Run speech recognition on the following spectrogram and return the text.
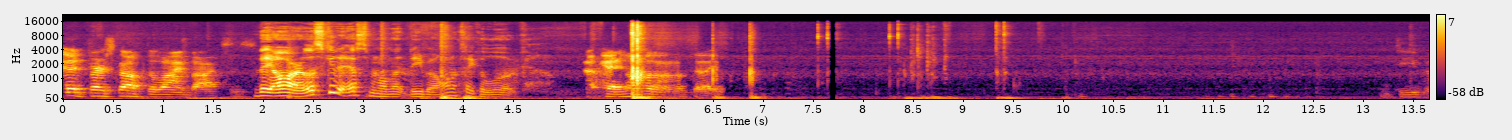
good first off the line boxes. They are. Let's get an estimate on that Deebo. I want to take a look. Okay, hold on, I'll tell you. Deebo.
